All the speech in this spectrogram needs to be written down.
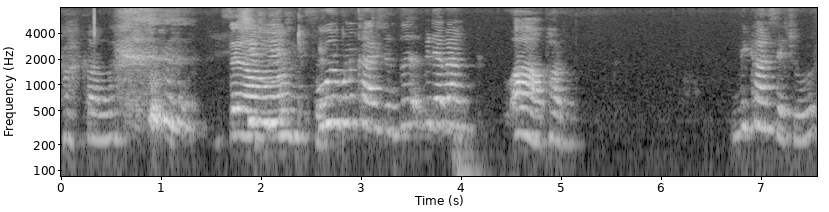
kahkahalı. Şimdi. Uğur bunu karıştırdı. Bir de ben... Aa pardon. Bir kart seç Uğur.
